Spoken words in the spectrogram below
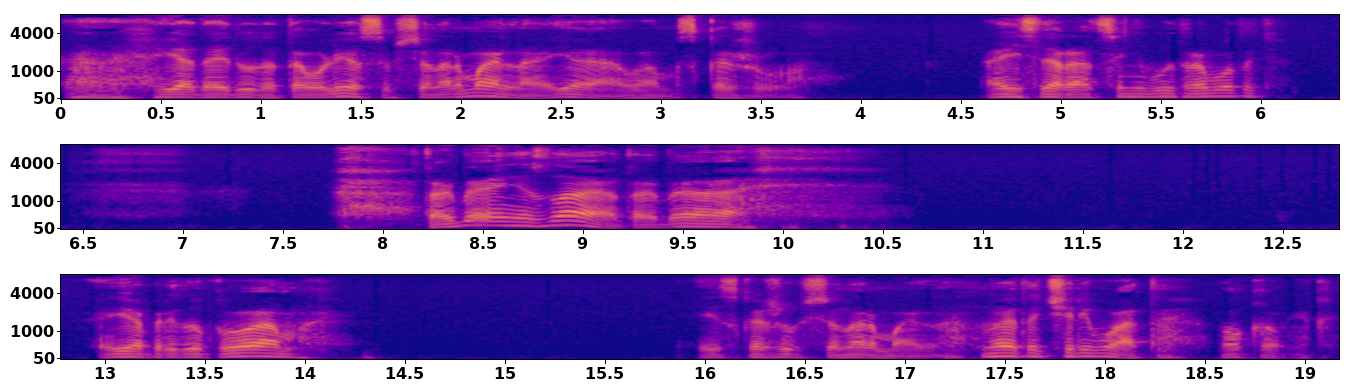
э, я дойду до того леса, все нормально, я вам скажу. А если рация не будет работать? Тогда я не знаю, тогда я приду к вам и скажу все нормально. Но это чревато, полковник.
